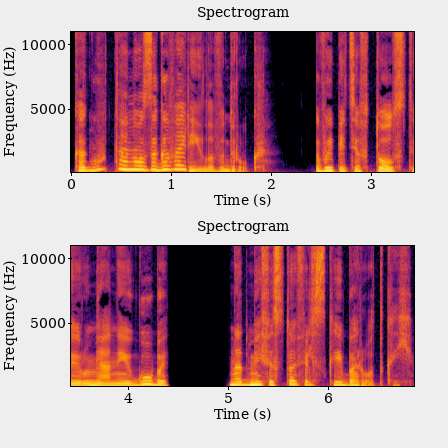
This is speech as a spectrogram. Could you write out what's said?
Как будто оно заговорило вдруг, выпитив толстые румяные губы над мефистофельской бородкой.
